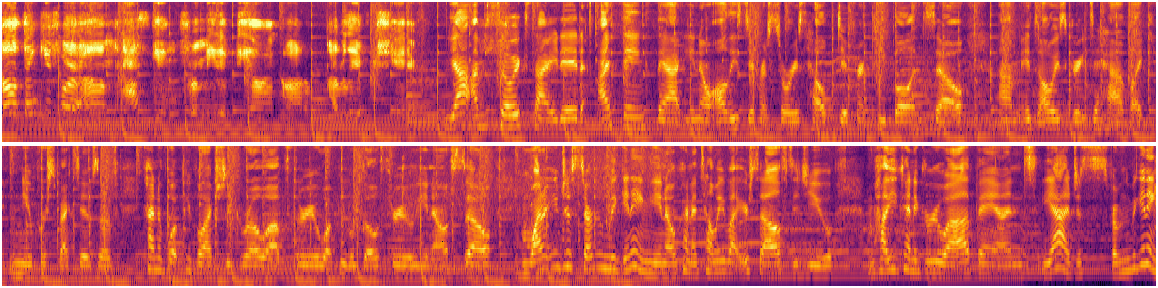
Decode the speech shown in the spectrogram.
Oh, thank you for um, asking for me to be on Autumn. I really appreciate it. Yeah, I'm so excited. I think that, you know, all these different stories help different people. And so um, it's always great to have like new perspectives of kind of what people actually grow up through, what people go through, you know. So why don't you just start from the beginning, you know, kind of tell me about yourself. Did you, um, how you kind of grew up and yeah, just from the beginning.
